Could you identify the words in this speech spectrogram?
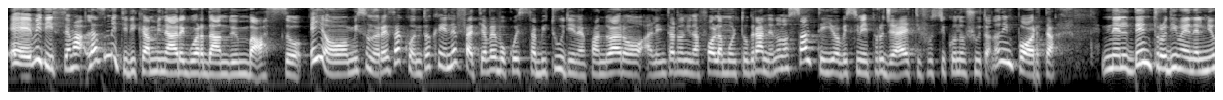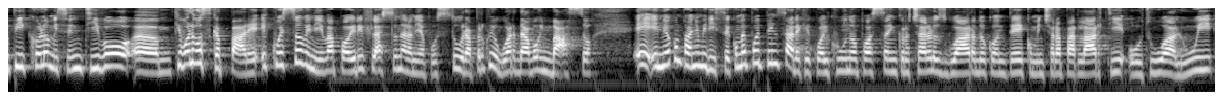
e mi disse ma la smetti di camminare guardando in basso? E io mi sono resa conto che in effetti avevo questa abitudine quando ero all'interno di una folla molto grande, nonostante io avessi i miei progetti, fossi conosciuta, non importa, nel, dentro di me, nel mio piccolo, mi sentivo uh, che volevo scappare e questo veniva poi riflesso nella mia postura, per cui io guardavo in basso e il mio compagno mi disse come puoi pensare che qualcuno possa incrociare lo sguardo con te e cominciare a parlarti o tu a lui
